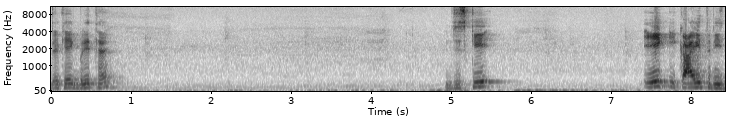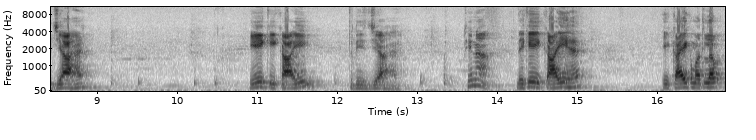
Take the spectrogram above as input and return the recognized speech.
देखिए एक वृत्त है, जिसकी एक इकाई त्रिज्या है, एक इकाई त्रिज्या है, ठीक ना? देखिए इकाई है, इकाई का मतलब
